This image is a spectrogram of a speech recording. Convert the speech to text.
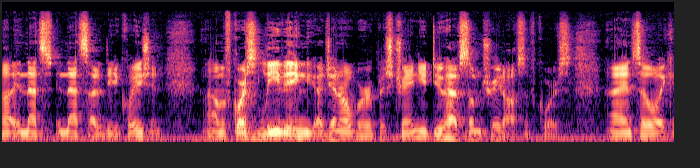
uh, in that in that side of the equation. Um, of course, leaving a general purpose chain, you do have some trade offs, of course. Uh, and so, like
